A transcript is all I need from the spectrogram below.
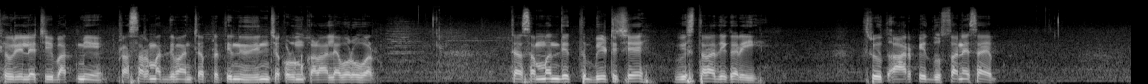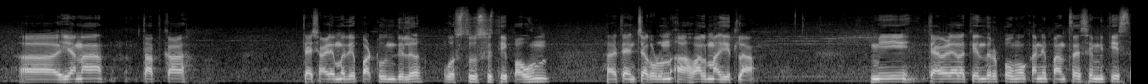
ठेवलेल्याची बातमी प्रसारमाध्यमांच्या प्रतिनिधींच्याकडून कळाल्याबरोबर त्या संबंधित बीटचे विस्तार अधिकारी श्रीयुत आर पी दुस्ताने साहेब यांना तात्काळ त्या शाळेमध्ये पाठवून दिलं वस्तुस्थिती पाहून त्यांच्याकडून अहवाल मागितला. मी त्यावेळेला केंद्र प्रमुख आणि पंचायत समिती स-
